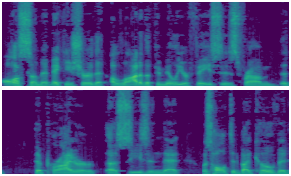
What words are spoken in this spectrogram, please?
awesome at making sure that a lot of the familiar faces from the, the prior uh, season that was halted by COVID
